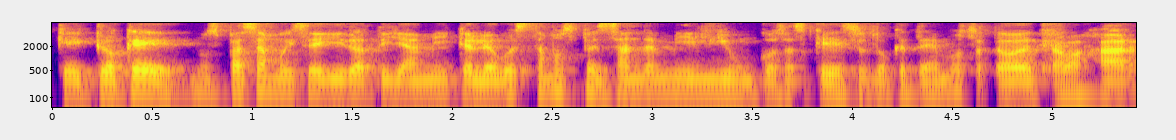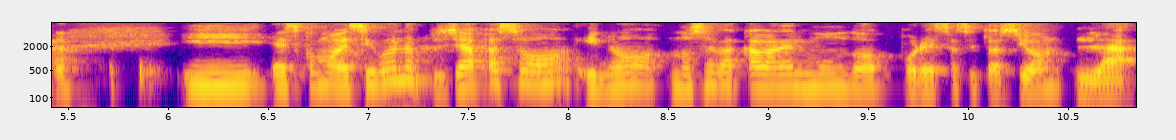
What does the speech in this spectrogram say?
Que creo que nos pasa muy seguido a ti y a mí, que luego estamos pensando en mil y un cosas que eso es lo que tenemos tratado de trabajar. Y es como decir, bueno, pues ya pasó y no, no se va a acabar el mundo por esa situación. La,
